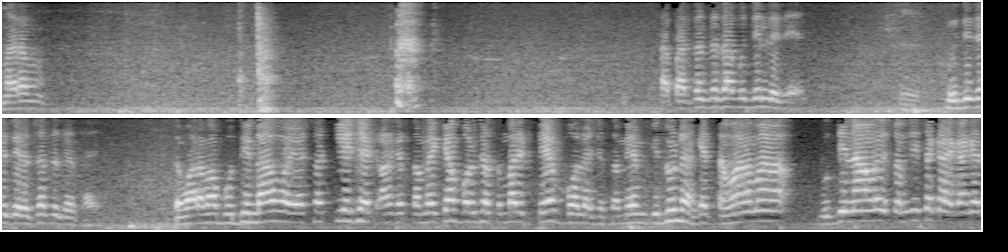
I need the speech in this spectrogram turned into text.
મારામાં આ બુદ્ધિ ને લીધે. બુદ્ધિ છે ત્યારે સ્વતંત્ર થાય. તમારામાં બુદ્ધિ ના હોય એ શક્ય છે કારણ કે તમે કેમ બોલો છો? તમારી ટેપ બોલે છે. તમે એમ કીધું ને. કે તમારામાં બુદ્ધિ ના હોય સમજી શકાય કારણ કે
